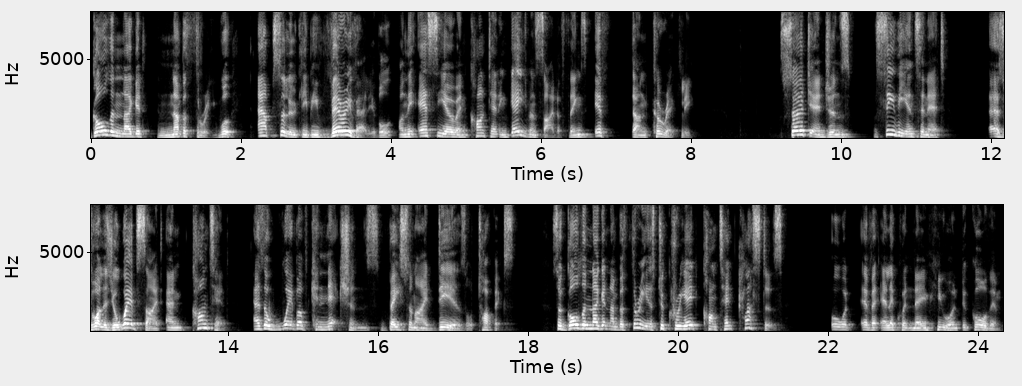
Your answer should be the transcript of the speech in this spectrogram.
golden nugget number three will absolutely be very valuable on the SEO and content engagement side of things if done correctly. Search engines see the internet as well as your website and content as a web of connections based on ideas or topics. So golden nugget number three is to create content clusters, or whatever eloquent name you want to call them.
